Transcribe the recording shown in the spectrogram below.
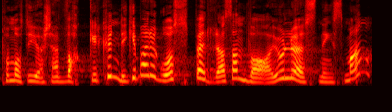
på en måte gjøre seg vakker. Kunne de ikke bare gå og spørre? Altså, han var jo løsningsmann.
